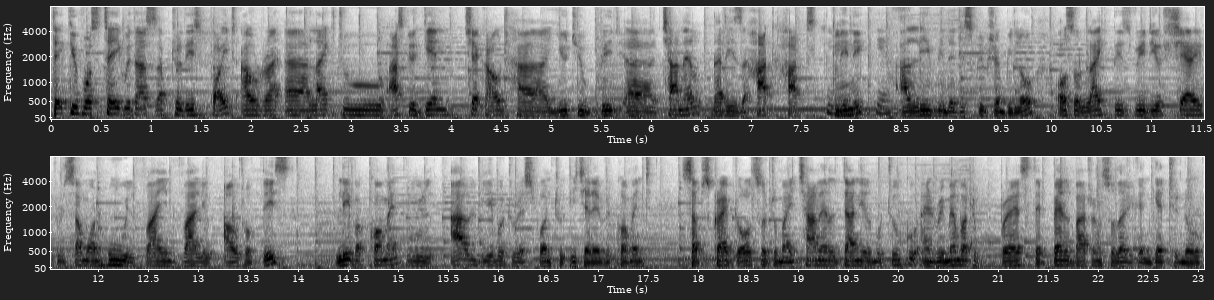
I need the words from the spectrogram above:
Thank you for staying with us up to this point. I would uh, like to ask you again, check out her YouTube uh, channel that is Hurt Heart Clinic. yes. I'll leave in the description below. Also, like this video, share it with someone who will find value out of this. Leave a comment. We will I will be able to respond to each and every comment. Subscribe also to my channel, Daniel Mutuku, and remember to press the bell button so that you can get to know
